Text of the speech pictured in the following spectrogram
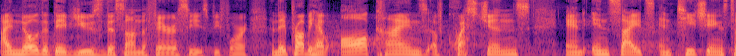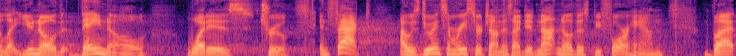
I know that they've used this on the Pharisees before, and they probably have all kinds of questions and insights and teachings to let you know that they know what is true. In fact, I was doing some research on this. I did not know this beforehand, but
